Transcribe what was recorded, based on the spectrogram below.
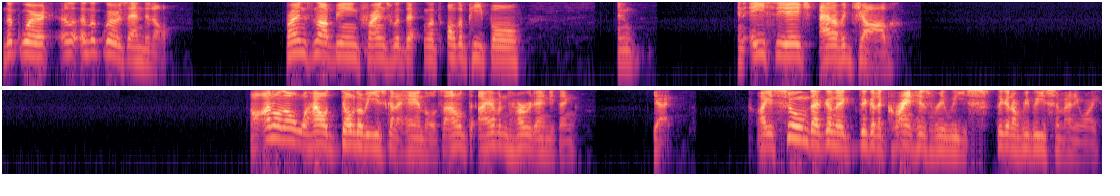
Look where it uh, look where it's ended up. Friends not being friends with the, with other people, and an ACH out of a job. I don't know how WWE is gonna handle this. I don't. I haven't heard anything yet. I assume they're gonna they're gonna grant his release. They're gonna release him anyway.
